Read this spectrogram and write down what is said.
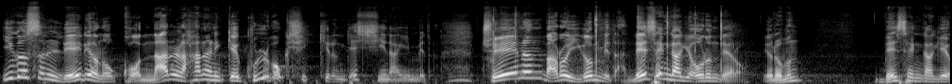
이것을 내려놓고 나를 하나님께 굴복시키는 게 신앙입니다. 죄는 바로 이겁니다. 내 생각에 옳은 대로. 여러분, 내 생각에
